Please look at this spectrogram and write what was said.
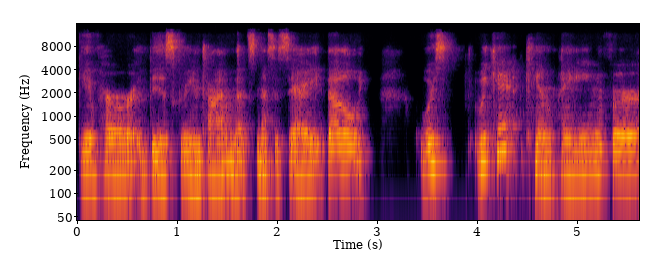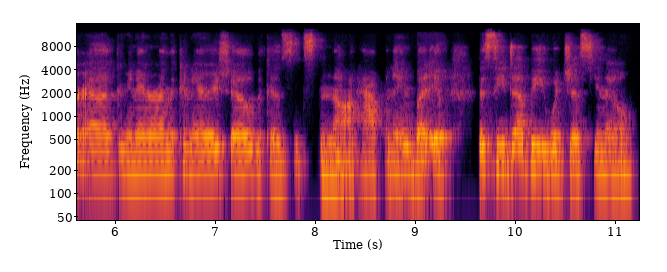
give her the screen time that's necessary. Though we're we can't campaign for uh, Green Arrow and the Canary Show because it's not happening. But if the CW would just you know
